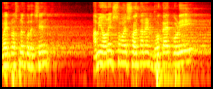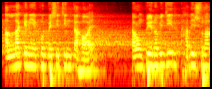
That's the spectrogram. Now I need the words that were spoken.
ভাই প্রশ্ন করেছেন, আমি অনেক সময় শয়তানের ধোকায় পড়ে আল্লাহকে নিয়ে খুব বেশি চিন্তা হয় এবং প্রিয় নবীজির হাদিস শোনার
